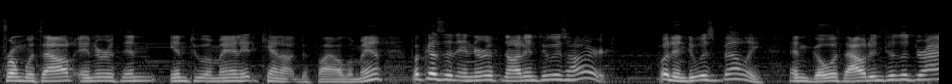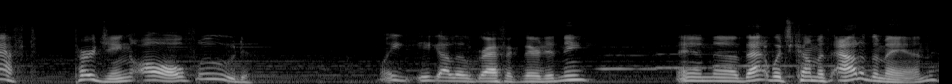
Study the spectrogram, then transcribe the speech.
from without entereth in, into a man, it cannot defile the man, because it entereth not into his heart, but into his belly, and goeth out into the draught, purging all food. Well, he, he got a little graphic there, didn't he? And uh, that which cometh out of the man,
